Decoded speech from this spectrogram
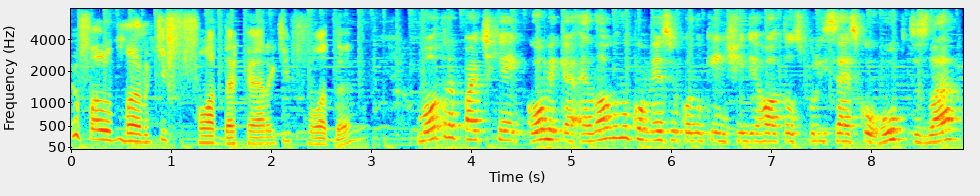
Eu falo, mano, que foda, cara, que foda. Uma outra parte que é cômica é logo no começo, quando o Kenshin derrota os policiais corruptos lá,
